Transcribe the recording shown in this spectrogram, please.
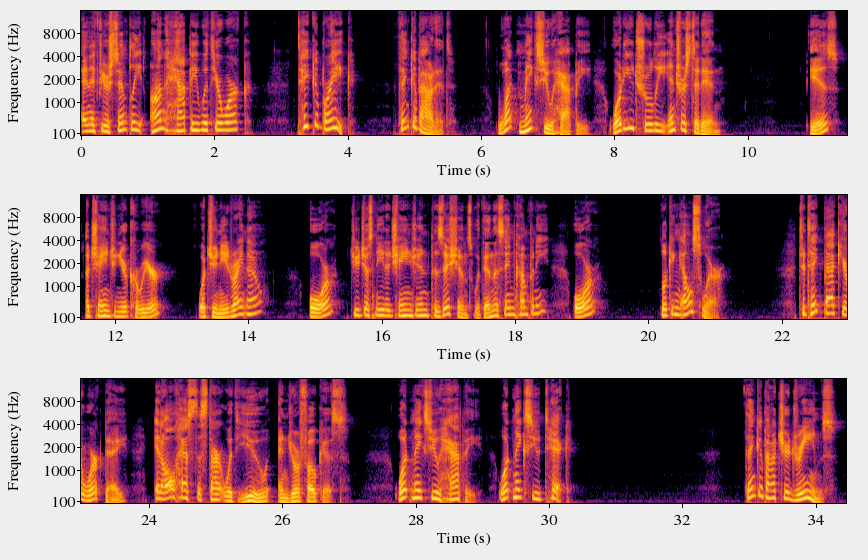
And if you're simply unhappy with your work, take a break. Think about it. What makes you happy? What are you truly interested in? Is a change in your career what you need right now? Or do you just need a change in positions within the same company or looking elsewhere? To take back your workday It all has to start with you and your focus. What makes you happy? What makes you tick? Think about your dreams,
